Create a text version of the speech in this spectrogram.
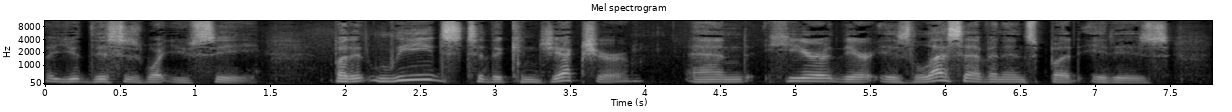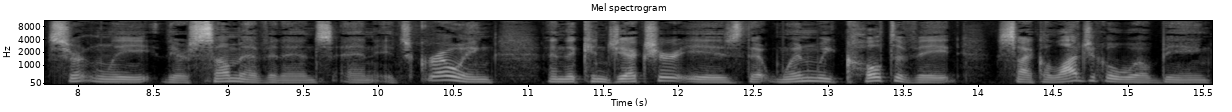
uh, you, this is what you see. But it leads to the conjecture and here there is less evidence, but it is certainly there's some evidence and it's growing. And the conjecture is that when we cultivate psychological well being,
